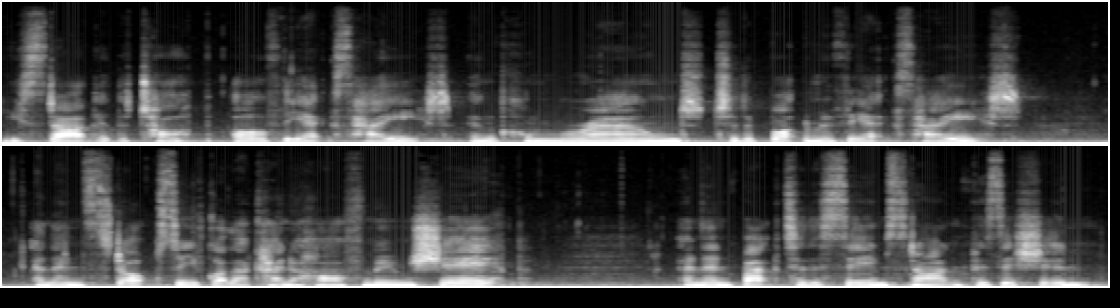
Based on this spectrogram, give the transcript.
you start at the top of the X height and come round to the bottom of the X height and then stop. So you've got that kind of half moon shape and then back to the same starting position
